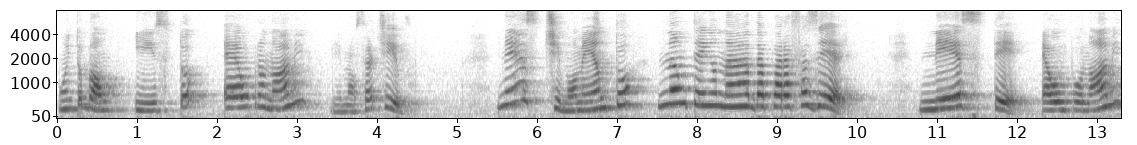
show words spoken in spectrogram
Muito bom. Isto é o pronome demonstrativo. Neste momento, não tenho nada para fazer. Neste é o pronome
